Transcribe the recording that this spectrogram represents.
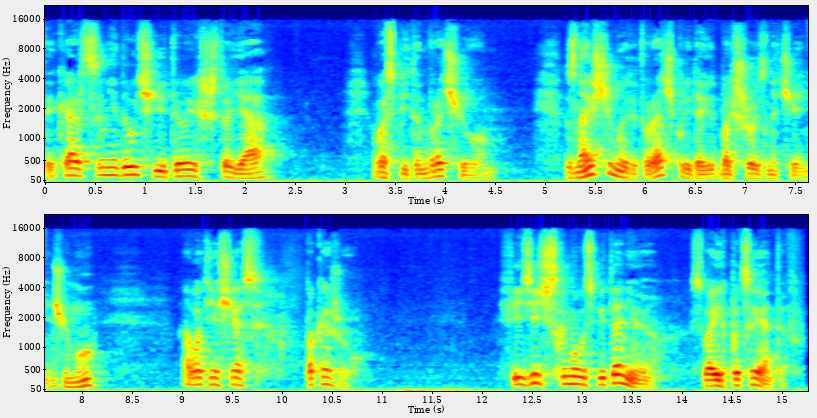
ты, кажется, недоучитываешь, что я воспитан врачом. Знаешь, чему этот врач придает большое значение? Чему? А вот я сейчас покажу. Физическому воспитанию своих пациентов.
